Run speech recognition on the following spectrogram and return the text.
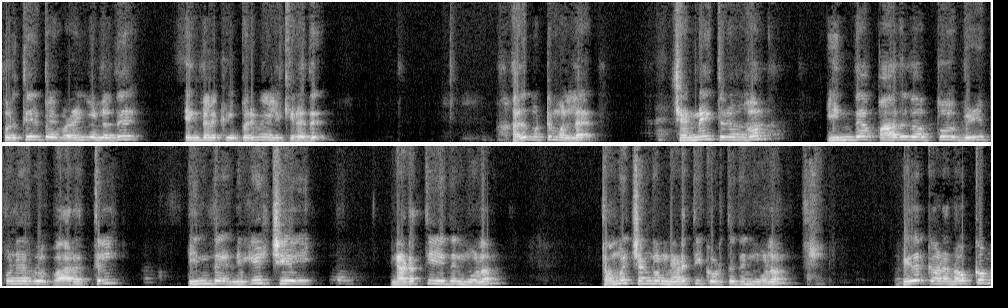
ஒரு தீர்ப்பை வழங்கியுள்ளது எங்களுக்கு பெருமை அளிக்கிறது. அது மட்டுமல்ல சென்னை துறைமுகம் இந்த பாதுகாப்பு விழிப்புணர்வு வாரத்தில் இந்த நிகழ்ச்சியை நடத்தியதன் மூலம் தமிழ்ச்சங்கம் நடத்தி கொடுத்ததன் மூலம் இதற்கான நோக்கம்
